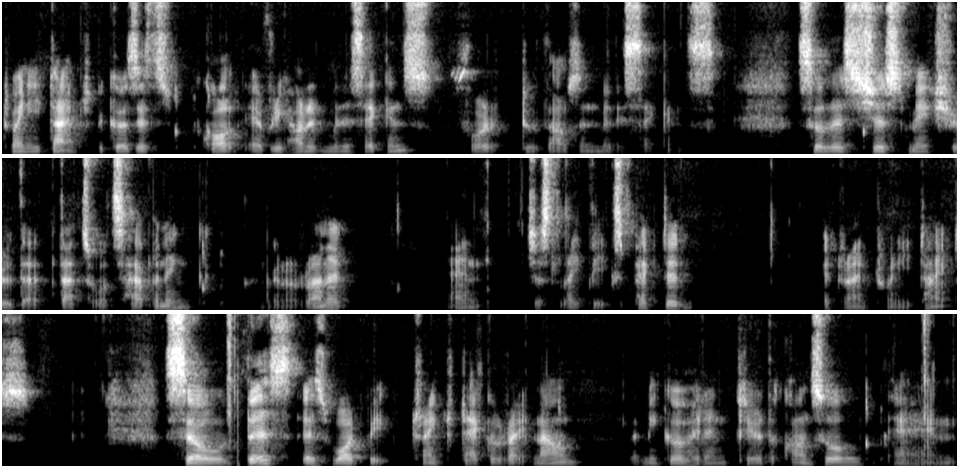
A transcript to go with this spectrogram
20 times because it's called every 100 milliseconds for 2000 milliseconds. So let's just make sure that that's what's happening. I'm going to run it and just like we expected, it ran 20 times. So this is what we're trying to tackle right now. Let me go ahead and clear the console and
